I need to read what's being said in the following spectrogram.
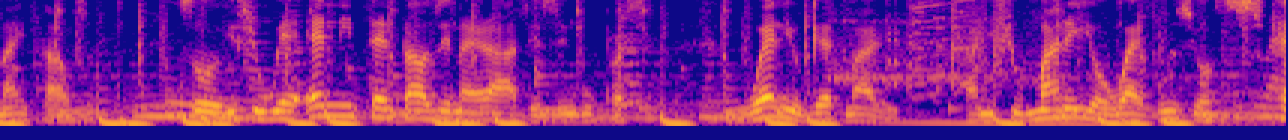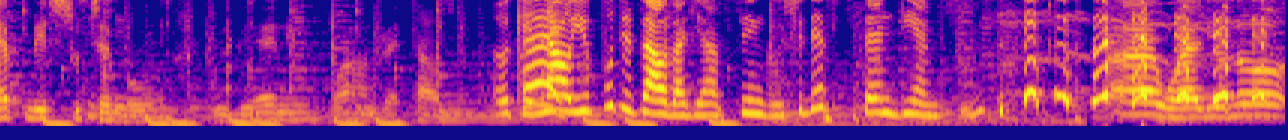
nine thousand. Mm. So if you were earning ten thousand naira as a single person, when you get married, and if you marry your wife who's your Right. helpmate suitable, Suitable. you'll be earning one hundred thousand. Okay, Hey. now you put it out that you are single. Should they send DM to? Ah, well, you know,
